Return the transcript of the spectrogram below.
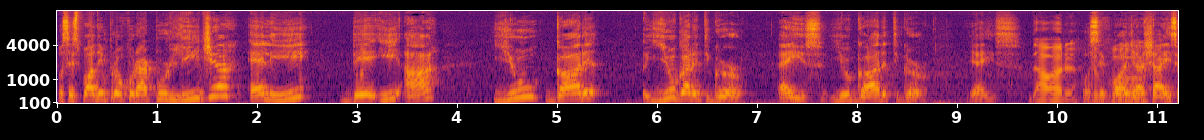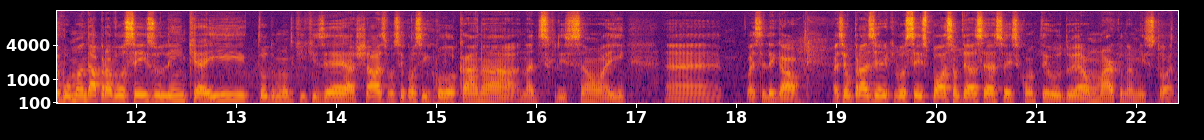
vocês podem procurar por Lydia, L-I-D-I-A, You Got It, You Got It Girl. É isso. You got it, girl. E é isso. Da hora. Você eu pode vou... achar isso. Eu vou mandar para vocês o link aí, todo mundo que quiser achar. Se você conseguir colocar na, na descrição aí, é, vai ser legal. Vai ser um prazer que vocês possam ter acesso a esse conteúdo. É um marco na minha história.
